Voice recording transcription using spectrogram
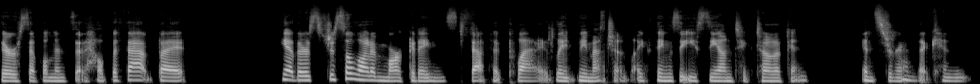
there are supplements that help with that. But yeah, there's just a lot of marketing stuff at play, like we mentioned, like things that you see on TikTok and Instagram that can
